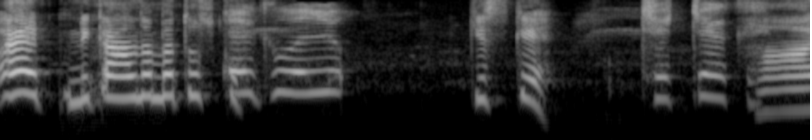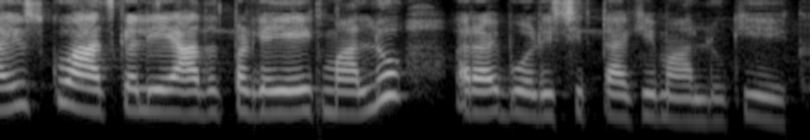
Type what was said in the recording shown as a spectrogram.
ए निकालना मत उसको। किसके? हाँ इसको आजकल ये आदत पड़ गई एक मान लो और अभी बोली सीता की मान लो की एक।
